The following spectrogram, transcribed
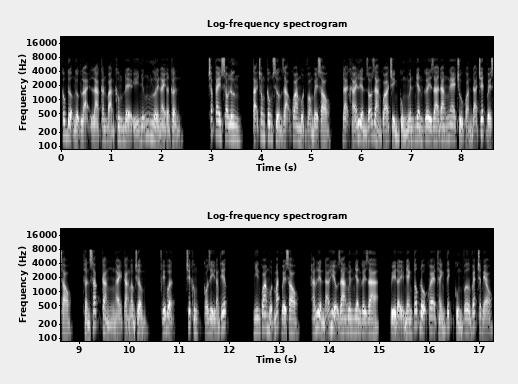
công tượng ngược lại là căn bản không để ý những người này ân cần. Chắp tay sau lưng, tại trong công xưởng dạo qua một vòng về sau, đại khái liền rõ ràng quá trình cùng nguyên nhân gây ra đang nghe chủ quản đã chết về sau, thần sắc càng ngày càng âm trầm, phế vật, chết không có gì đáng tiếc. Nhìn qua một mắt về sau, hắn liền đã hiểu ra nguyên nhân gây ra, vì đẩy nhanh tốc độ khoe thành tích cùng vơ vét chất béo,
